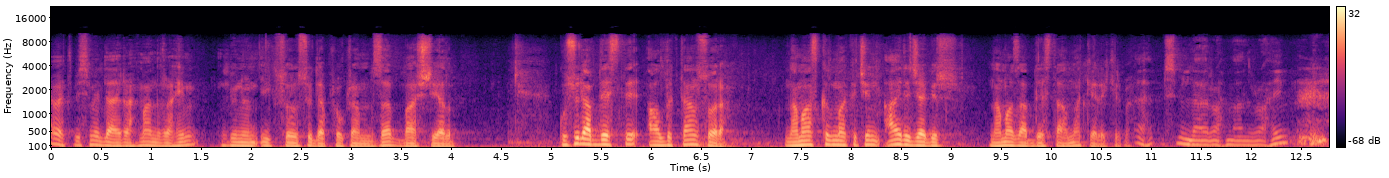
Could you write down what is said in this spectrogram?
Evet, Bismillahirrahmanirrahim. Günün ilk sorusuyla programımıza başlayalım. Gusül abdesti aldıktan sonra namaz kılmak için ayrıca bir namaz abdesti almak gerekir mi? Bismillahirrahmanirrahim.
